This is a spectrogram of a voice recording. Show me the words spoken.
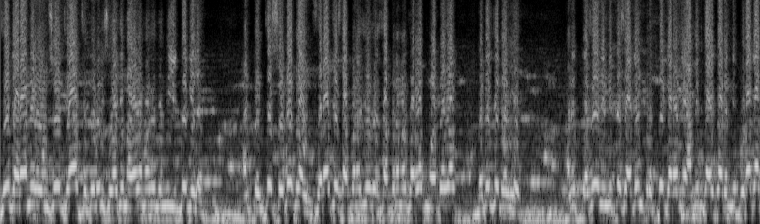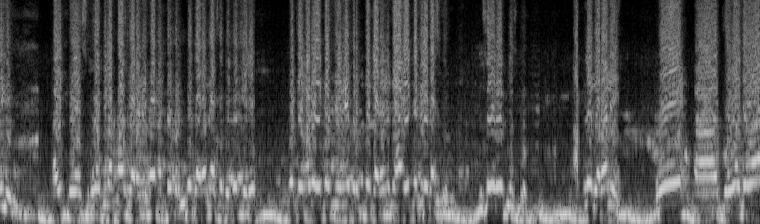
जे घराणे वंशज ज्या छत्रपती शिवाजी महाराजांमध्ये त्यांनी युद्ध केलं. आणि त्यांच्यासोबत राहून स्वराज्य स्थापनाचे स्थापनेमध्ये सर्वात महत्त्वाचा घटक जे ठरले. आणि त्याच्या निमित्त साधून प्रत्येक घराने अमित गायकवाड यांनी पुढाकार घेऊन काही सुरुवातीला पाच घराणे त्यानंतर प्रत्येक घराने असे भेटत गेले. त्याच्यामध्ये एकच निर्णय प्रत्येक घराण्याचा हा एकच रेट असतो. दुसरा रेट नसतो. आपले घराने हे अं, जेव्हा जेव्हा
